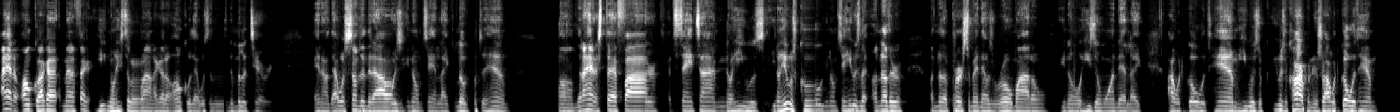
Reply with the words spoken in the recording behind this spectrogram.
I had an uncle. I got, matter of fact, he, you know, he's still around. I got an uncle that was in, in the military, and uh, that was something that I always, you know, I'm saying, like, looked to him. Um, then I had a stepfather at the same time. You know, he was, you know, he was cool. You know, I'm saying, he was like another another person, man, that was a role model. You know, he's the one that like I would go with him. He was a he was a carpenter, so I would go with him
